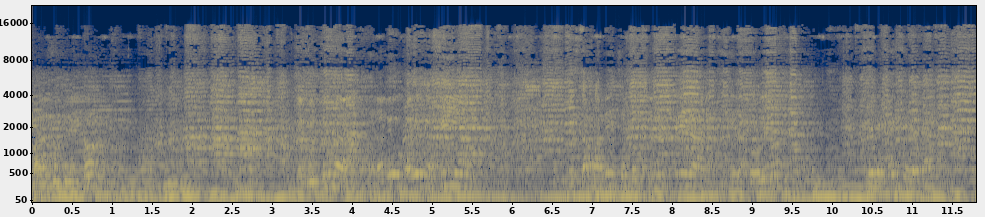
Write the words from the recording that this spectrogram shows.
Para su director de cultura, el amigo Javier Castillo, está mal hecho porque no espera el acordeón. Se le cae, se le cae.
